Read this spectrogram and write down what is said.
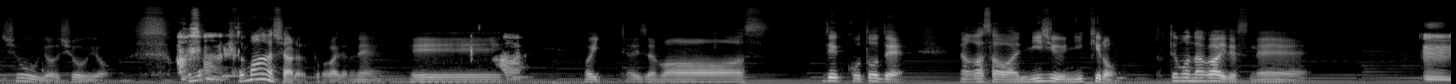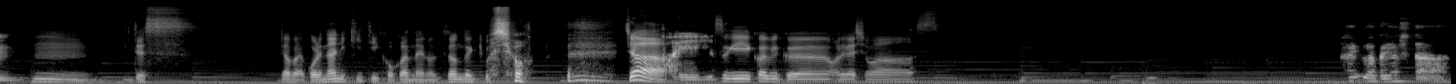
商業、商業。あ、コそうなんですか。コマーシャルとか書いてあるね。へえ。はい。はい、ありがとうございます。で、ことで、長さは22キロ。とても長いですね。うん。うん、です。やばい、これ何聞いていいか分かんないので、どんどん行きましょう。じゃあ、はい。次、小泉くん、お願いします。はい、わかりました。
